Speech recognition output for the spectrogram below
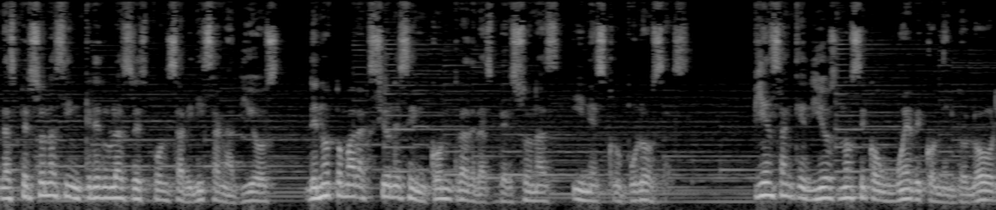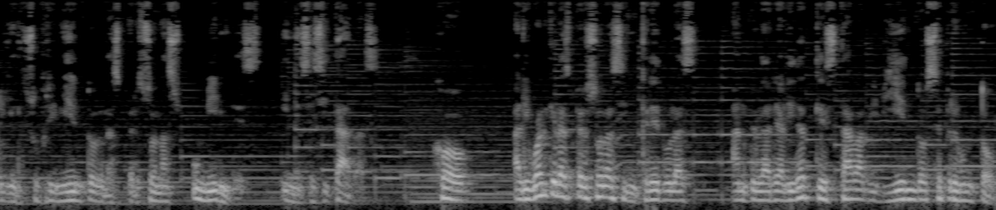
las personas incrédulas responsabilizan a Dios de no tomar acciones en contra de las personas inescrupulosas. Piensan que Dios no se conmueve con el dolor y el sufrimiento de las personas humildes y necesitadas. Job al igual que las personas incrédulas, ante la realidad que estaba viviendo, se preguntó,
